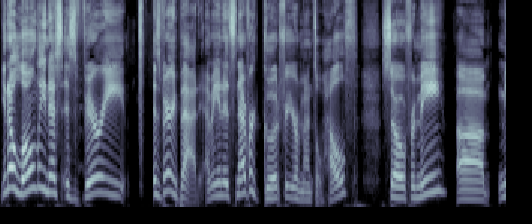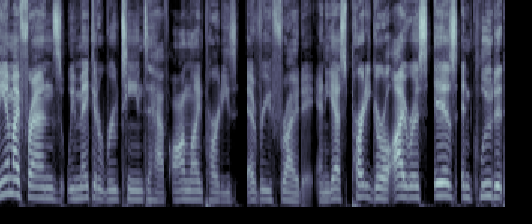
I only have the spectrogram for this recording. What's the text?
You know, loneliness is very is very bad. I mean, it's never good for your mental health. So for me, uh, me and my friends, we make it a routine to have online parties every Friday. And yes, party girl Iris is included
